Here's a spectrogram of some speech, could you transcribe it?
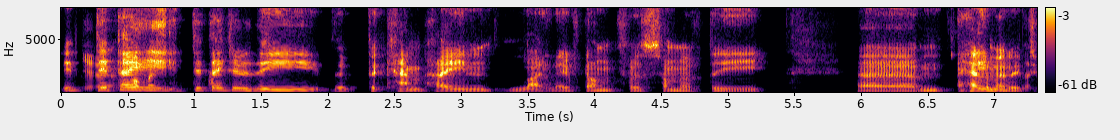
Did, yeah. did they I mean, did they do the, the, the campaign like they've done for some of the um, Helmarit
